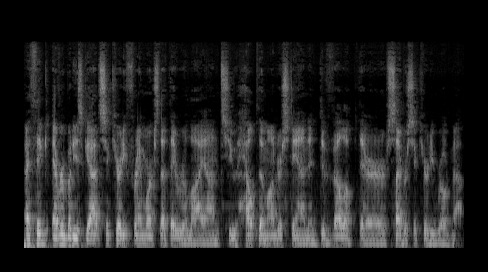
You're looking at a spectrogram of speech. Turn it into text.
I think everybody's got security frameworks that they rely on to help them understand and develop their cybersecurity roadmap.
